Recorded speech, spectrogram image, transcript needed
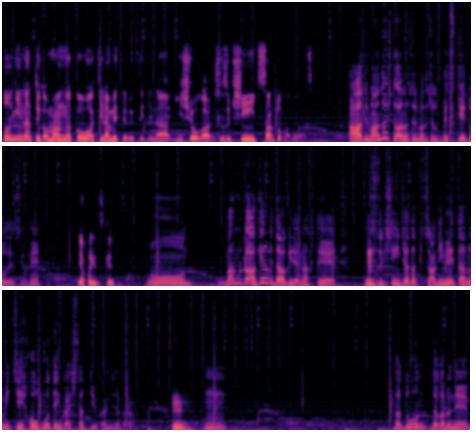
々になんていうか漫画家を諦めてる的な印象がある鈴木真一さんとかはどうなんですか？ああ、でもあの人はあの人でまたちょっと別系統ですよね。やっぱりですけど。うん、漫画家諦めたわけではなくて、でうん鈴木真一はだってさアニメーターの道へ方向転換したっていう感じだから。うん。うん。だどうだからね、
